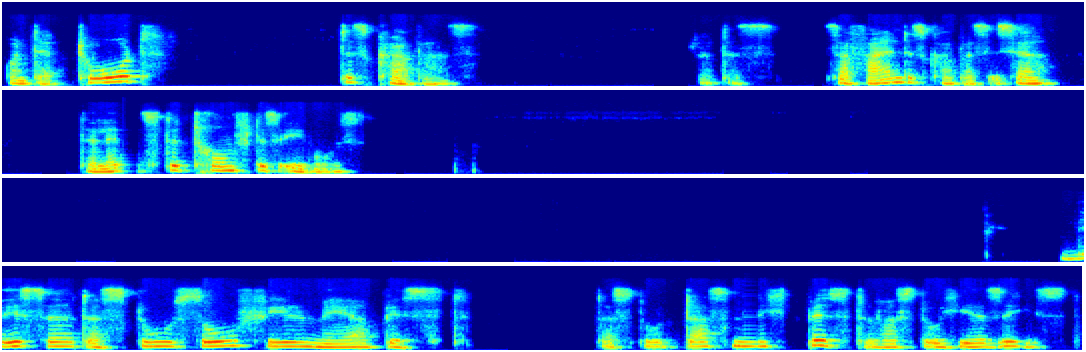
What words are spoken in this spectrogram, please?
Und der Tod des Körpers, das Zerfallen des Körpers ist ja der letzte Trumpf des Egos. Wisse, dass du so viel mehr bist, dass du das nicht bist, was du hier siehst.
